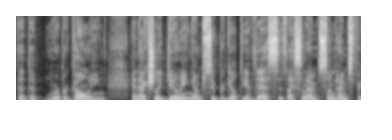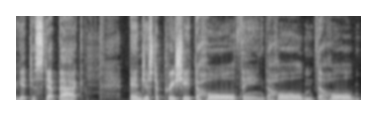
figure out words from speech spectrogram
the, the where we're going and actually doing. I'm super guilty of this is I sometimes sometimes forget to step back and just appreciate the whole thing, the whole the whole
